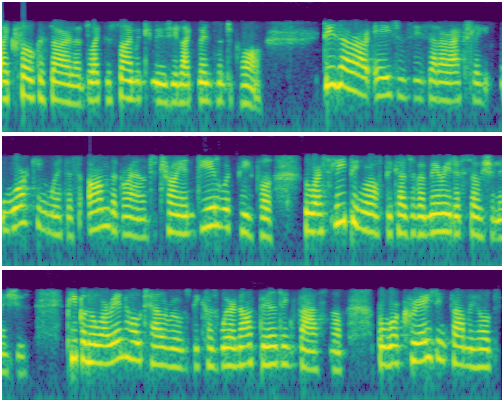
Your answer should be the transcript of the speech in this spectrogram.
like Focus Ireland, like the Simon Community, like Vincent de Paul. These are our agencies that are actually working with us on the ground to try and deal with people who are sleeping rough because of a myriad of social issues. People who are in hotel rooms because we're not building fast enough, but we're creating family hubs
